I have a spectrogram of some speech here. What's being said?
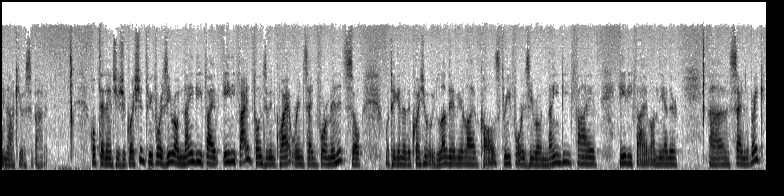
innocuous about it. Hope that answers your question. 340-9585. Phones have been quiet. We're inside four minutes, so we'll take another question. But we'd love to have your live calls. 340-9585 on the other uh, side of the break.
